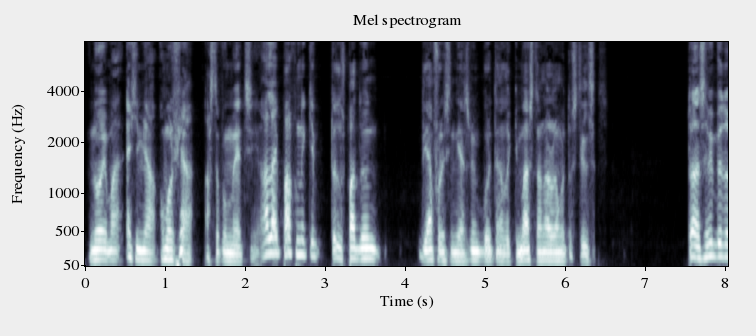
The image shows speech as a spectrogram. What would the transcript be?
νόημα, έχει μια ομορφιά ας το πούμε έτσι. Αλλά υπάρχουν και τέλος πάντων διάφορες συνδυασμοί που μπορείτε να δοκιμάσετε ανάλογα με το στυλ σας. Τώρα σε επίπεδο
